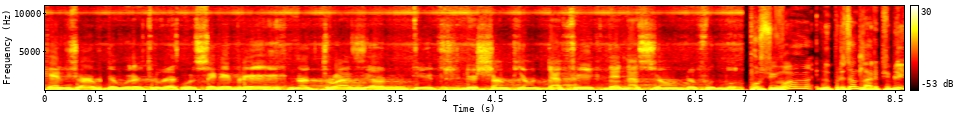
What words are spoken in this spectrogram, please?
Quelle joie de vous retrouver pour célébrer notre troisième titre de champion d'Afrique des nations de football. Poursuivant, le président de la République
